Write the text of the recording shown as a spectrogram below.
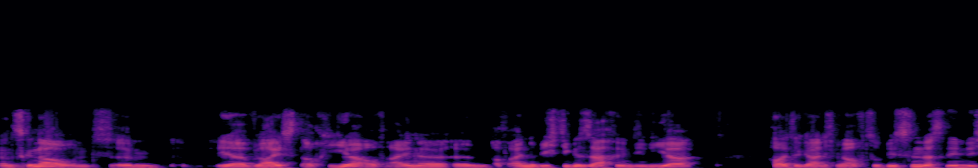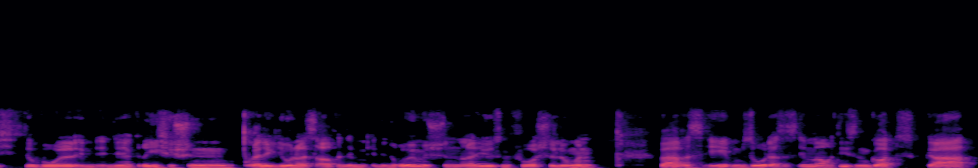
Ganz genau. Und ähm, er weist auch hier auf eine, ähm, auf eine wichtige Sache, in die wir heute gar nicht mehr oft so wissen, dass nämlich sowohl in, in der griechischen Religion als auch in, dem, in den römischen religiösen Vorstellungen war es eben so, dass es immer auch diesen Gott gab,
